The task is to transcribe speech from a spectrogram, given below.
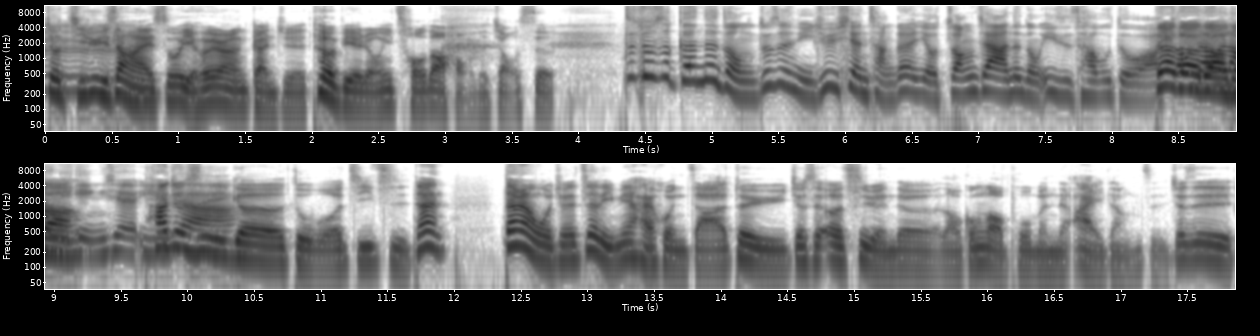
就几率上来说，也会让人感觉特别容易抽到好的角色。这就是跟那种就是你去现场跟人有庄家的那种意思差不多啊。对啊对啊对啊，让你赢一些，它就是一个赌博机制，但。当然，我觉得这里面还混杂对于就是二次元的老公老婆们的爱，这样子，就是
